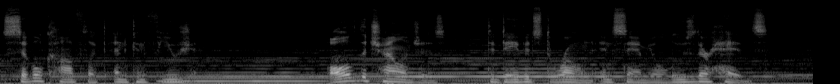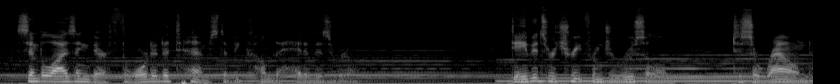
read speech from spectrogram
civil conflict and confusion. All of the challenges to David's throne and Samuel lose their heads symbolizing their thwarted attempts to become the head of Israel. David's retreat from Jerusalem to surround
